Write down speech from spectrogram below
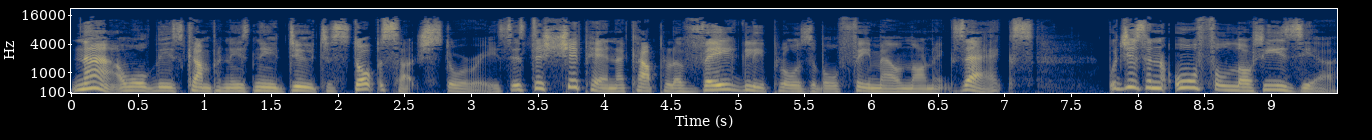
Now, all these companies need do to stop such stories is to ship in a couple of vaguely plausible female non execs, which is an awful lot easier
